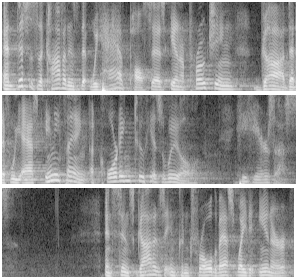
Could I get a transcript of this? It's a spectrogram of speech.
And this is the confidence that we have, Paul says, in approaching God, that if we ask anything according to his will, he hears us. And since God is in control, the best way to enter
